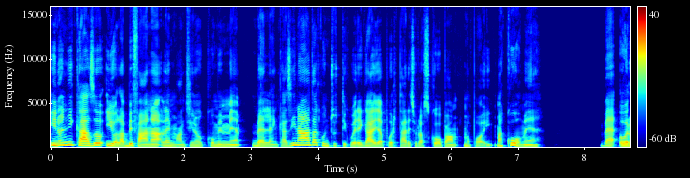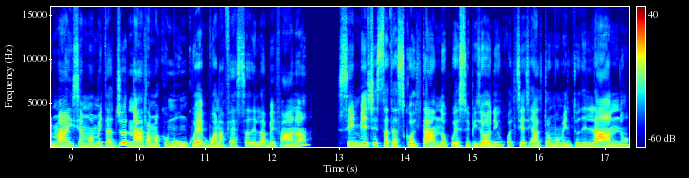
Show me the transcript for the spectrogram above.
In ogni caso, io la Befana la immagino come me, bella incasinata, con tutti quei regali da portare sulla scopa. Ma poi, ma come? Beh, ormai siamo a metà giornata, ma comunque buona festa della Befana. Se invece state ascoltando questo episodio in qualsiasi altro momento dell'anno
